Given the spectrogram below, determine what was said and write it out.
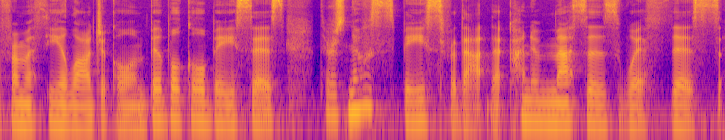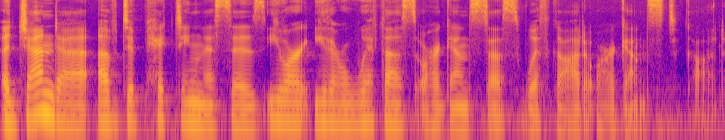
from a theological and biblical basis. There's no space for that. That kind of messes with this agenda of depicting this as you are either with us or against us, with God or against God.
